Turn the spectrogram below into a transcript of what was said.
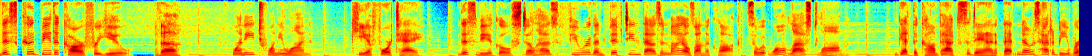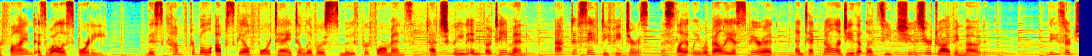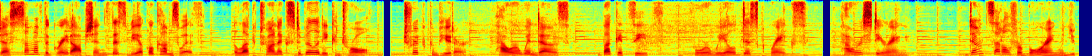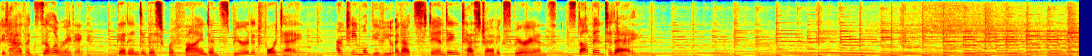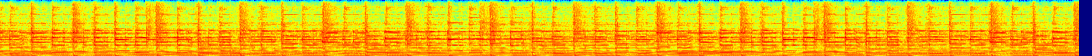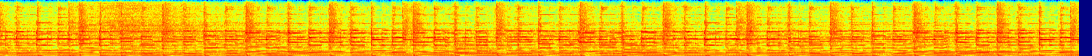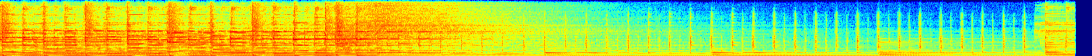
This could be the car for you. The 2021 Kia Forte. This vehicle still has fewer than 15,000 miles on the clock, so it won't last long. Get the compact sedan that knows how to be refined as well as sporty. This comfortable upscale Forte delivers smooth performance, touchscreen infotainment, active safety features, a slightly rebellious spirit, and technology that lets you choose your driving mode. These are just some of the great options this vehicle comes with. Electronic stability control, trip computer, power windows, bucket seats, four-wheel disc brakes, power steering. Don't settle for boring when you could have exhilarating. Get into this refined and spirited Forte. Our team will give you an outstanding test drive experience. Stop in today.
